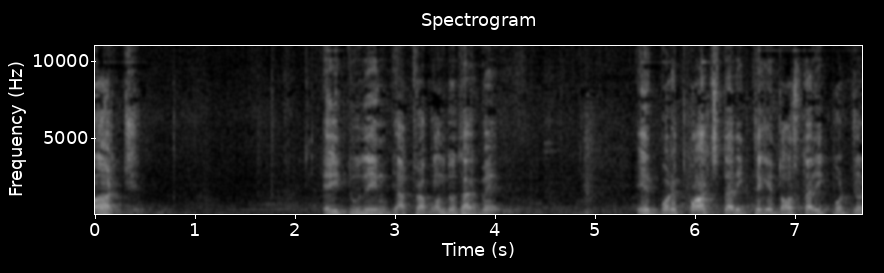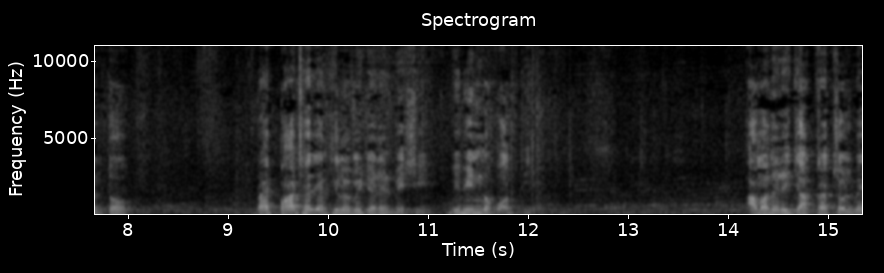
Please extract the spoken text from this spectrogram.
মার্চ, এই দুদিন যাত্রা বন্ধ থাকবে। এরপরে পাঁচ তারিখ থেকে দশ তারিখ পর্যন্ত প্রায় পাঁচ হাজার কিলোমিটারের বেশি বিভিন্ন পথ দিয়ে আমাদের এই যাত্রা চলবে।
